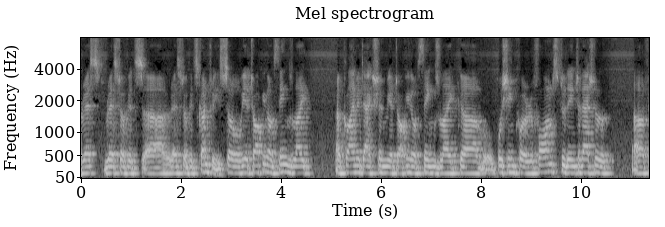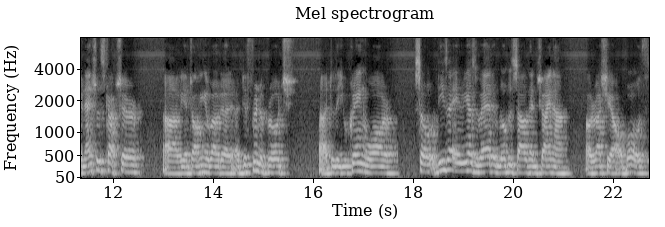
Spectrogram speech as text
rest rest of its uh, rest of its countries. So we are talking of things like. climate action. We are talking of things like pushing for reforms to the international financial structure, uh, we are talking about a, a different approach uh, to the Ukraine war. So these are areas where the global south and China or Russia or both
